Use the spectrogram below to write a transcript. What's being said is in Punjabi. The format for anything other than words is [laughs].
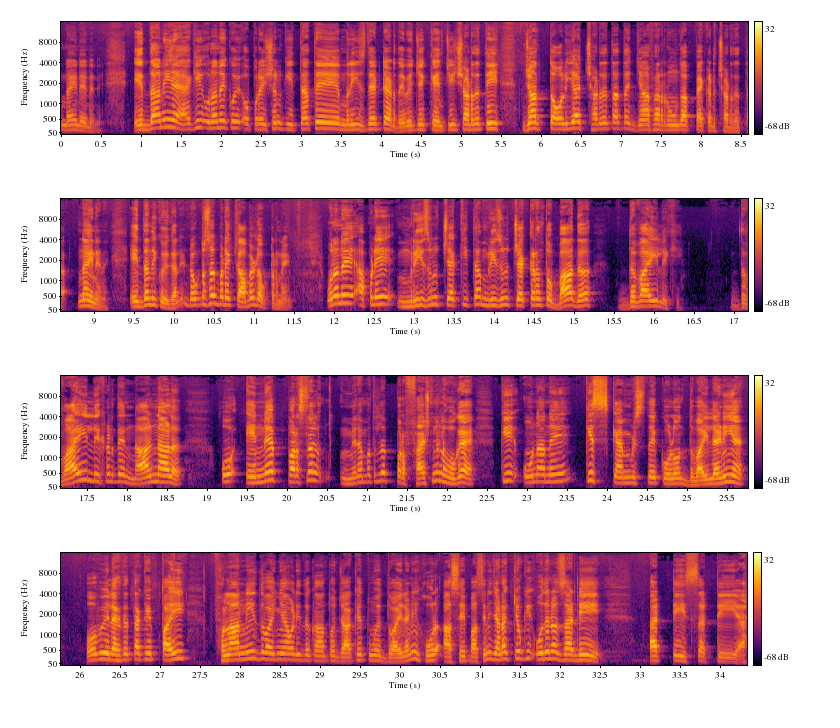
ਨਹੀਂ ਨਹੀਂ ਨਹੀਂ ਇਦਾਂ ਨਹੀਂ ਹੈ ਕਿ ਉਹਨਾਂ ਨੇ ਕੋਈ ਆਪਰੇਸ਼ਨ ਕੀਤਾ ਤੇ ਮਰੀਜ਼ ਦੇ ਢਿੱਡ ਦੇ ਵਿੱਚ ਇੱਕ ਕੈਂਚੀ ਛੱਡ ਦਿੱਤੀ ਜਾਂ ਤੌਲੀਆ ਛੱਡ ਦਿੱਤਾ ਤੇ ਜਾਂ ਫਿਰ ਰੂੰ ਦਾ ਪੈਕਟ ਛੱਡ ਦਿੱਤਾ। ਨਹੀਂ ਨਹੀਂ ਨਹੀਂ। ਇਦਾਂ ਦੀ ਕੋਈ ਗੱਲ ਨਹੀਂ। ਡਾਕਟਰ ਸਾਹਿਬ ਬੜੇ ਕਾਬਲ ਡਾਕਟਰ ਨੇ। ਉਹਨਾਂ ਨੇ ਆਪਣੇ ਮਰੀਜ਼ ਨੂੰ ਚੈੱਕ ਕੀਤਾ। ਮਰੀਜ਼ ਨੂੰ ਚੈੱਕ ਕਰਨ ਤੋਂ ਬਾਅਦ ਦਵਾਈ ਲਿਖੀ। ਦਵਾਈ ਲਿਖਣ ਦੇ ਨਾਲ ਨਾਲ ਉਹ ਇੰਨੇ ਪਰਸਨਲ ਮੇਰਾ ਮਤਲਬ ਪ੍ਰੋਫੈਸ਼ਨਲ ਹੋ ਗਏ ਕਿ ਉਹਨਾਂ ਨੇ ਕਿਸ ਕੈਮਿਸਟ ਦੇ ਕੋਲੋਂ ਦਵਾਈ ਲੈਣੀ ਹੈ, ਉਹ ਵੀ ਲਿਖ ਦਿੱਤਾ ਕਿ ਭਾਈ ਫਲਾਨੀ ਦਵਾਈਆਂ ਵਾਲੀ ਦੁਕਾਨ ਤੋਂ ਜਾ ਕੇ ਤੂੰ ਇਹ ਦਵਾਈ ਲੈਣੀ, ਹੋਰ ਆਸੇ-ਪਾਸੇ ਨਹੀਂ ਜਾਣਾ, ਕਿਉਂਕਿ ਉਹਦੇ ਨਾਲ ਸਾਡੀ ਅੱਟੀ ਸੱਟੀ ਆ।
